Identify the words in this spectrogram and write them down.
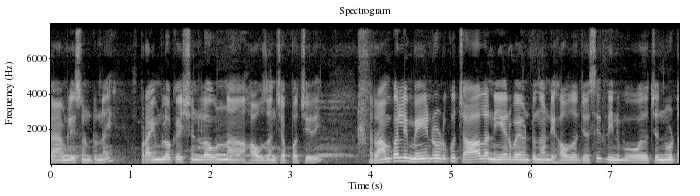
ఫ్యామిలీస్ ఉంటున్నాయి. ప్రైమ్ లొకేషన్లో ఉన్న హౌస్ అని చెప్పొచ్చు ఇది. రాంపల్లి మెయిన్ రోడ్కు చాలా నియర్ బై ఉంటుందండి హౌస్ వచ్చేసి. దీని వచ్చి నూట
